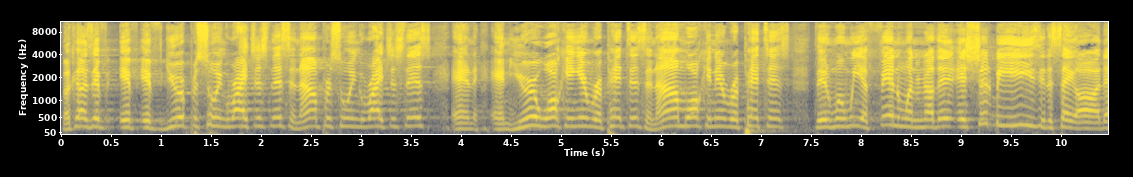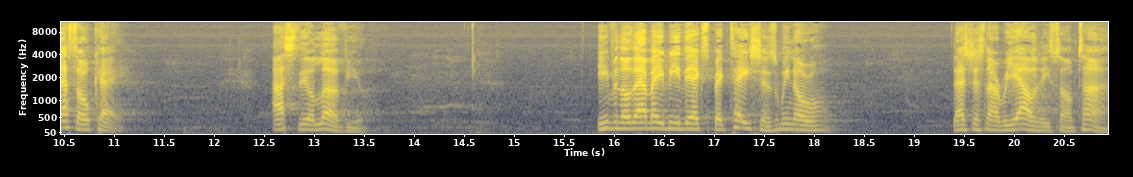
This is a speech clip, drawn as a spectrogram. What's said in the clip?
Because if, if, if you're pursuing righteousness and I'm pursuing righteousness and, and you're walking in repentance and I'm walking in repentance, then when we offend one another, it should be easy to say, oh, that's okay. I still love you. Even though that may be the expectations, we know that's just not reality sometimes.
